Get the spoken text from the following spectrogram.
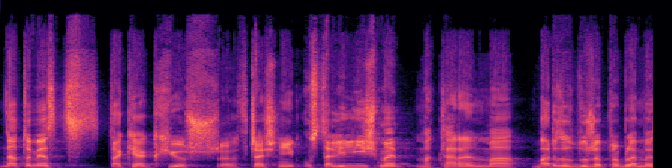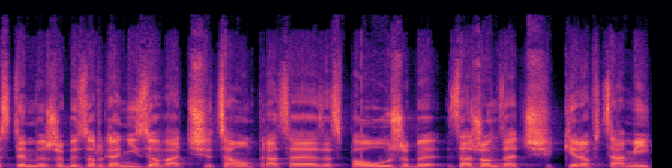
Natomiast, tak jak już wcześniej ustaliliśmy, McLaren ma bardzo duże problemy z tym, żeby zorganizować całą pracę zespołu, żeby zarządzać kierowcami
